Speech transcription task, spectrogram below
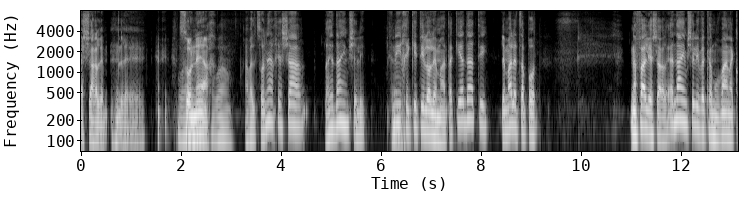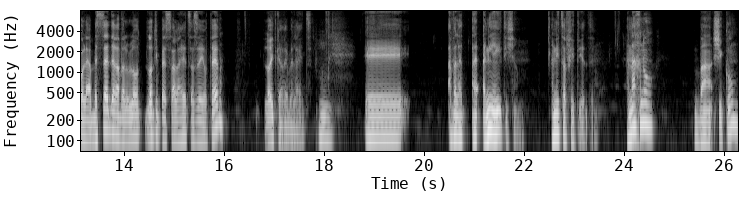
ישר לצונח. אבל צונח ישר לידיים שלי. כן. אני חיכיתי לו למטה, כי ידעתי למה לצפות. נפל ישר לידיים שלי, וכמובן הכל היה בסדר, אבל הוא לא, לא טיפס על העץ הזה יותר. לא התקרב אל העץ. Mm. אה, אבל אני הייתי שם, אני צפיתי את זה. אנחנו בשיקום,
